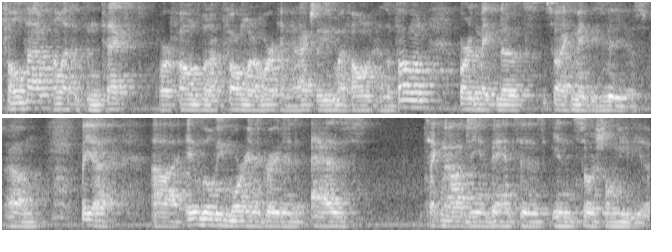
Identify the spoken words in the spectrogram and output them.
phone time unless it's in text or phones when I, phone when I'm working. I actually use my phone as a phone or to make notes so I can make these videos. Um, but yeah, uh, it will be more integrated as technology advances in social media.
